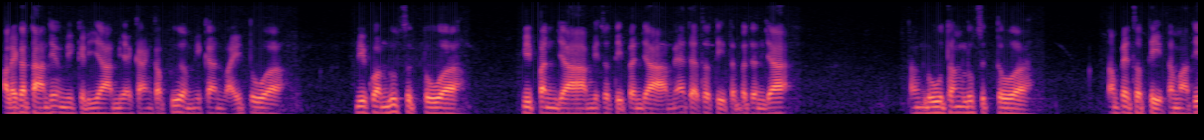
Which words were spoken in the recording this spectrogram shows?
อะไรก็ตามที่มันมีกิริยา มีอาการกระเพื่อมมีการไหวตัว มีความรู้สึกตัว มีปัญญา มีสติปัญญา แม้แต่สติสัมปชัญญะ ทั้งรู้ทั้งรู้สึกตัว ต้องเป็นสติสมาธิ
